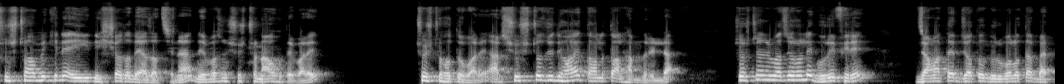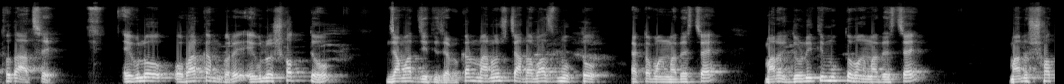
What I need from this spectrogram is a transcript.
সুষ্ঠু হবে কিনা এই নিশ্চয়তা দেওয়া যাচ্ছে না। নির্বাচন সুষ্ঠু নাও হতে পারে, সুষ্ঠু হতে পারে। আর সুষ্ঠু যদি হয়, তাহলে তো আলহামদুলিল্লাহ। সুষ্ঠু নির্বাচন হলে ঘুরে ফিরে জামাতের যত দুর্বলতা, ব্যর্থতা আছে, এগুলো ওভারকাম করে, এগুলো সত্ত্বেও জামাত জিতে যাবে। কারণ মানুষ চাঁদাবাজ মুক্ত একটা বাংলাদেশ চায়, মানুষ দুর্নীতি মুক্ত বাংলাদেশ চায়, মানুষ সৎ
